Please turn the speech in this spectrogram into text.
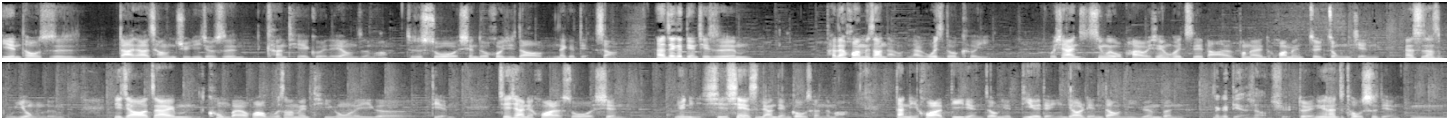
一点透视。大家常举例就是看铁轨的样子嘛，就是所有线都汇集到那个点上。那这个点其实它在画面上哪哪个位置都可以。我现在是因为我怕有些人会直接把它放在画面最中间，但事实上是不用的。你只要在空白画布上面提供了一个点，接下来你画的所有线因为你其实线也是两点构成的嘛，但你画了第一点之后，你的第二点一定要连到你原本那个点上去。对，因为它是透视点。嗯，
